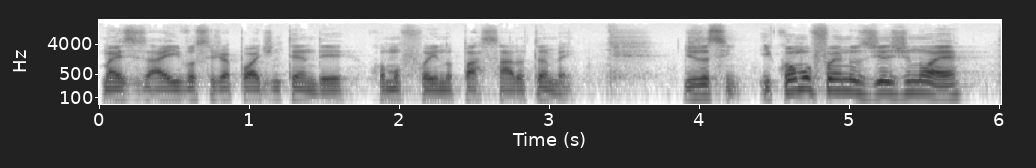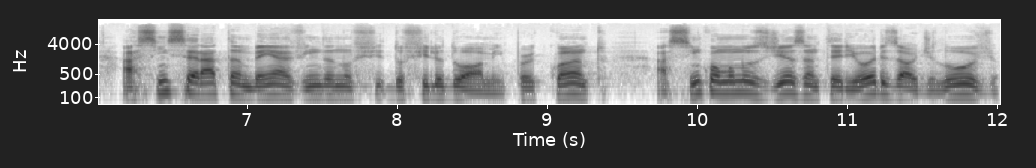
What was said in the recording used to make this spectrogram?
Mas aí você já pode entender como foi no passado também. Diz assim: E como foi nos dias de Noé, assim será também a vinda do Filho do Homem, porquanto, assim como nos dias anteriores ao dilúvio,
